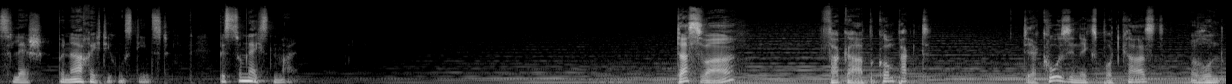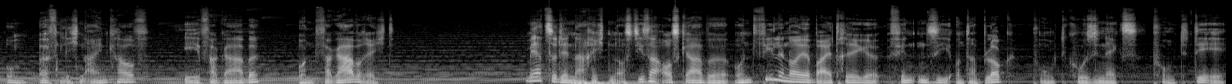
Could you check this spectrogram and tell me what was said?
slash Benachrichtigungsdienst. Bis zum nächsten Mal. Das war Vergabe Kompakt. Der Cosinex Podcast rund um öffentlichen Einkauf, E-Vergabe und Vergaberecht. Mehr zu den Nachrichten aus dieser Ausgabe und viele neue Beiträge finden Sie unter blog.cosinex.de.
